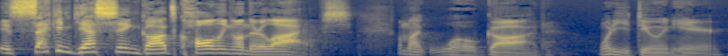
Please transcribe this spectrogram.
is second guessing God's calling on their lives? I'm like, Whoa, God what are you doing here?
